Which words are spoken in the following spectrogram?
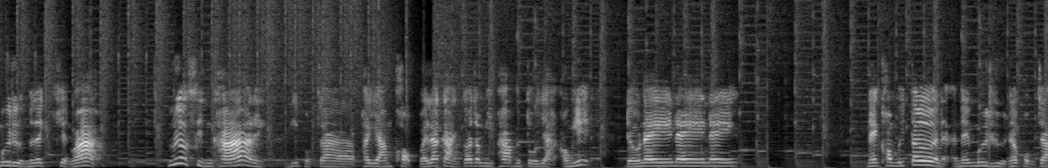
มือถือมันจะเขียนว่า เลือกสินค้าอะไรนี้ผมจะพยายามขอบไว้แล้วกัน ก็จะมีภาพเป็นตัวอย่างเอางี้ เดี๋ยวในในใน ในคอมพิวเตอร์เนี่ยในมือถือนะผมจะ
